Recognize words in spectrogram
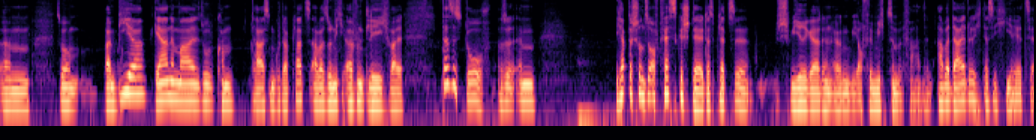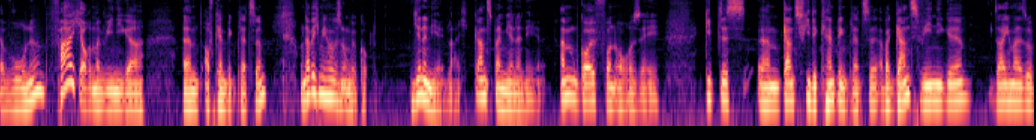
Ähm, so beim Bier gerne mal, so komm, da ist ein guter Platz, aber so nicht öffentlich, weil das ist doof. Also ähm, ich habe das schon so oft festgestellt, dass Plätze schwieriger dann irgendwie auch für mich zum Befahren sind. Aber dadurch, dass ich hier jetzt ja wohne, fahre ich auch immer weniger ähm, auf Campingplätze. Und da habe ich mich mal ein bisschen umgeguckt. Hier in der Nähe gleich, ganz bei mir in der Nähe, am Golf von Orosei, gibt es ähm, ganz viele Campingplätze, aber ganz wenige, sage ich mal, so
